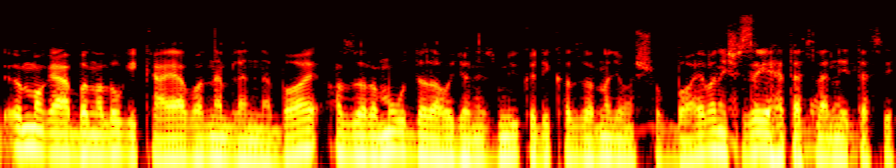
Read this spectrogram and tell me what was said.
önmagában a logikájában nem lenne baj, azzal a móddal, ahogyan ez működik, azzal nagyon sok baj van, és Ezt ez élhetetlenné teszi.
